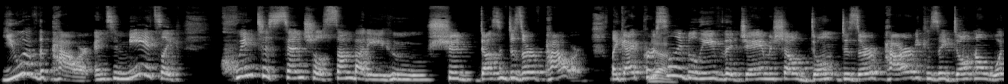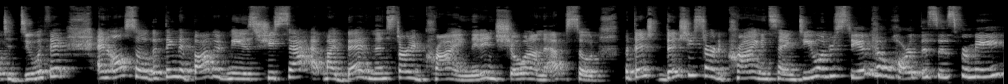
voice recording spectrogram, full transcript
You have the power. And to me, it's like, quintessential somebody who should doesn't deserve power. Like I personally believe that Jay and Michele don't deserve power because they don't know what to do with it. And also the thing that bothered me is she sat at my bed and then started crying. They didn't show it on the episode, but then then she started crying and saying, "Do you understand how hard this is for me?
